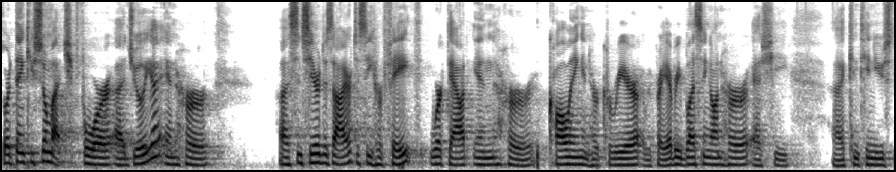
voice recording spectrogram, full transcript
Lord, thank you so much for uh, Julia and her uh, sincere desire to see her faith worked out in her calling and her career. We pray every blessing on her as she uh, continues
